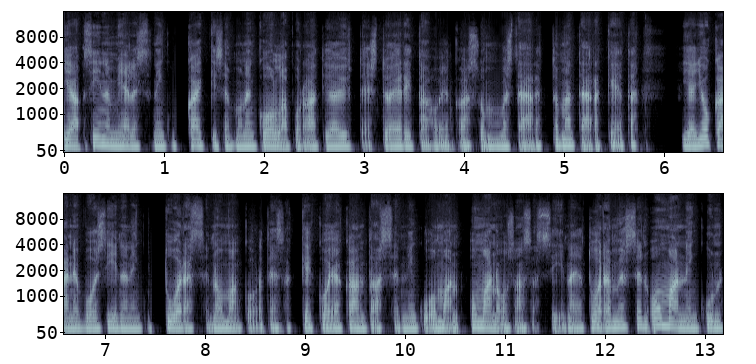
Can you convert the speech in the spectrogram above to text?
Ja siinä mielessä niin kuin kaikki semmoinen kollaboraatio ja yhteistyö eri tahojen kanssa on mun mielestä äärettömän tärkeää. Ja jokainen voi siinä niin kuin tuoda sen oman kortensa kekoon ja kantaa sen niin kuin oman, oman osansa siinä ja tuoda myös sen oman niin kuin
